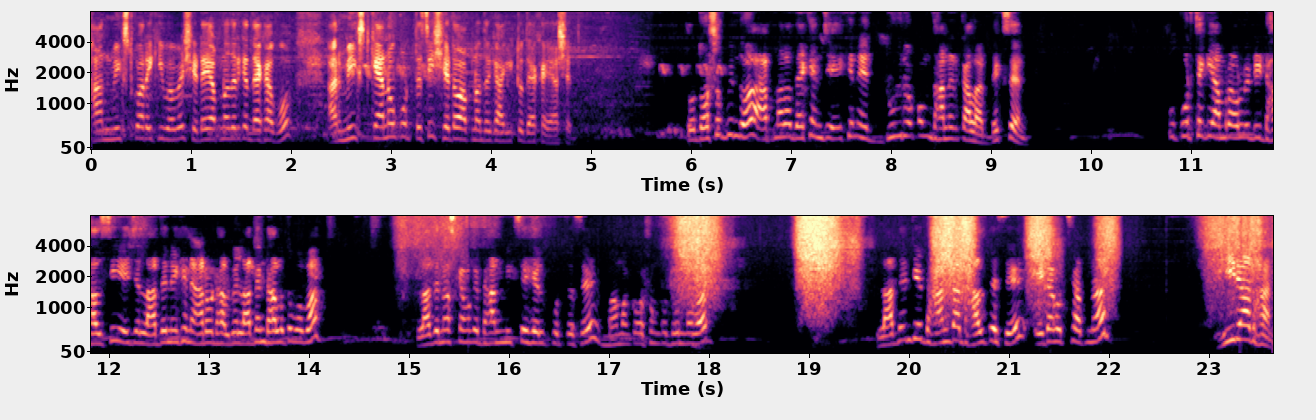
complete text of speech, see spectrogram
ধান মিক্সড করে কীভাবে সেটাই আপনাদেরকে দেখাবো। আর মিক্সড কেন করতেছি সেটাও আপনাদেরকে আগে একটু দেখাই, আসেন। তো দর্শকবৃন্দ, আপনারা দেখেন যে এখানে দুই রকম ধানের কালার দেখছেন? উপর থেকে আমরা অলরেডি ঢালছি, এই যে লাদেন এখানে আরও ঢালবে। লাদেন ঢালো তো বাবা। লাদেন আজকে আমাকে ধান মিক্সে হেল্প করতেছে। মামাকে অসংখ্য ধন্যবাদ। লাদেন যে ধানটা ঢালতেছে, এটা হচ্ছে আপনার হীরা ধান।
